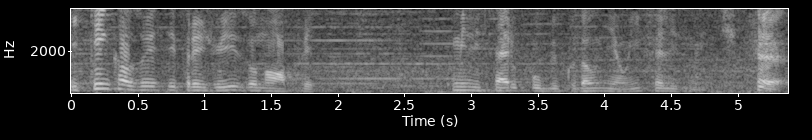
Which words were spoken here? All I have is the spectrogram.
E quem causou esse prejuízo, Onofre? O Ministério Público da União, infelizmente. É.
